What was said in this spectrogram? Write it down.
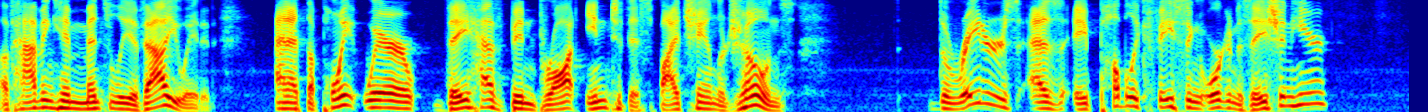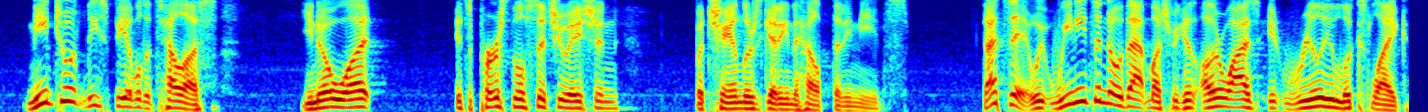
of having him mentally evaluated. And at the point where they have been brought into this by Chandler Jones, the Raiders, as a public facing organization here, need to at least be able to tell us, you know what? It's a personal situation, but Chandler's getting the help that he needs. That's it. We, we need to know that much because otherwise, it really looks like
